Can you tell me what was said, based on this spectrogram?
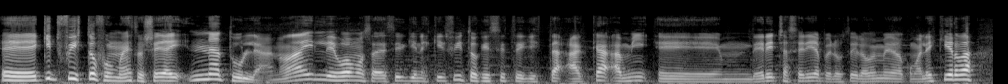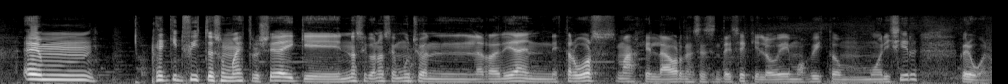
Eh, Kit Fisto fue un maestro Jedi natulano. Ahí les vamos a decir quién es Kit Fisto, que es este que está acá a mi eh, derecha sería, pero ustedes lo ven medio como a la izquierda. Eh, Kit Fisto es un maestro Jedi que no se conoce mucho en la realidad en Star Wars, más que en la Orden 66 que lo hemos visto moricir, pero bueno.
